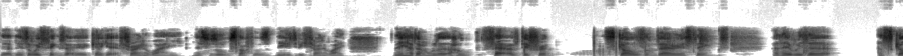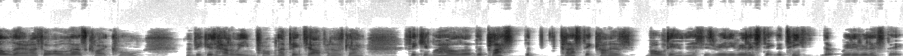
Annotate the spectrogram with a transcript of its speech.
there- there's always things that are going to get thrown away. And this was all stuff that was needed to be thrown away. And they had a whole, a whole set of different skulls and various things. And there was a, a skull there, and I thought, oh, that's quite cool. It'd be a good Halloween prop. And I picked it up, and I was going, thinking, wow, the the, plas- the plastic kind of moulding on this is really realistic. The teeth look really realistic.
